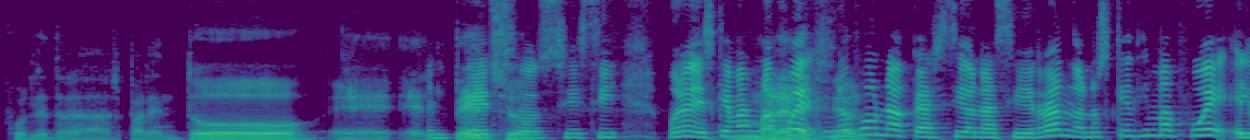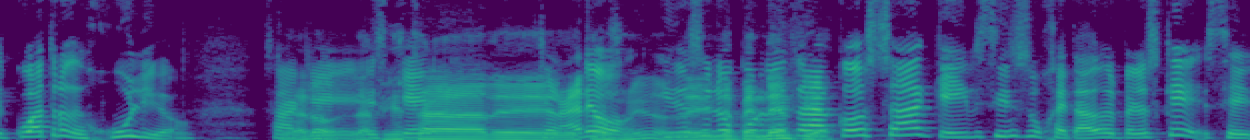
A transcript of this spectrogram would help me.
pues le transparentó eh, el, El pecho. pecho. sí, sí. Bueno, es que además no fue, no fue una ocasión así random, es que encima fue el 4 de julio. O sea, Claro, que la es que- fiesta de Claro, Estados Unidos, y no de se le independencia. otra cosa que ir sin sujetador. Pero es que, se,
